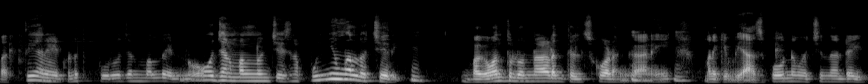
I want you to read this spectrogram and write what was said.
భక్తి అనేటువంటిది పూర్వజన్మల్లో ఎన్నో జన్మల నుంచి చేసిన పుణ్యం వల్ల వచ్చేది. భగవంతుడు ఉన్నాడని తెలుసుకోవడం కానీ. మనకి వ్యాస పౌర్ణమి వచ్చిందంటే ఇది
